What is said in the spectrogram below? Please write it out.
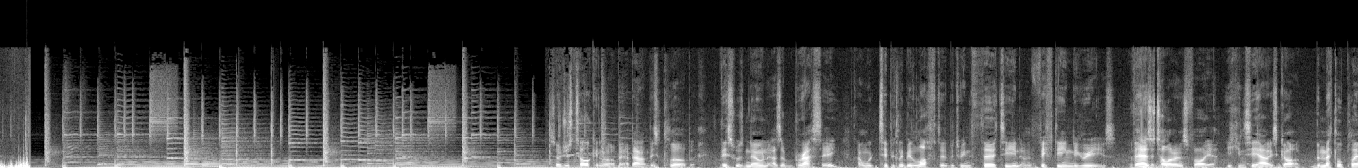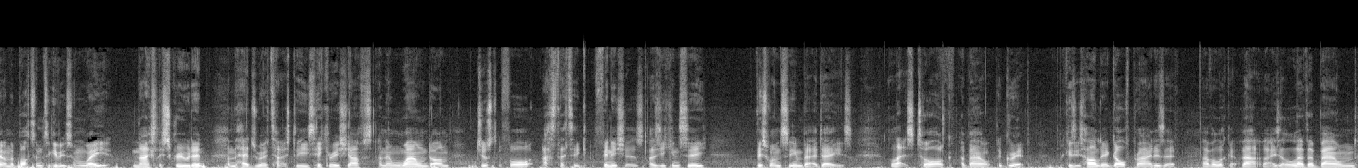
So just talking a little bit about this club, this was known as a brassie and would typically be lofted between 13 and 15 degrees. There's a tolerance for you. You can see how it's got the metal plate on the bottom to give it some weight, nicely screwed in, and the heads were attached to these hickory shafts and then wound on just for aesthetic finishes. As you can see, this one's seen better days. Let's talk about the grip, because it's hardly a Golf Pride, is it? Have a look at that. That is a leather bound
